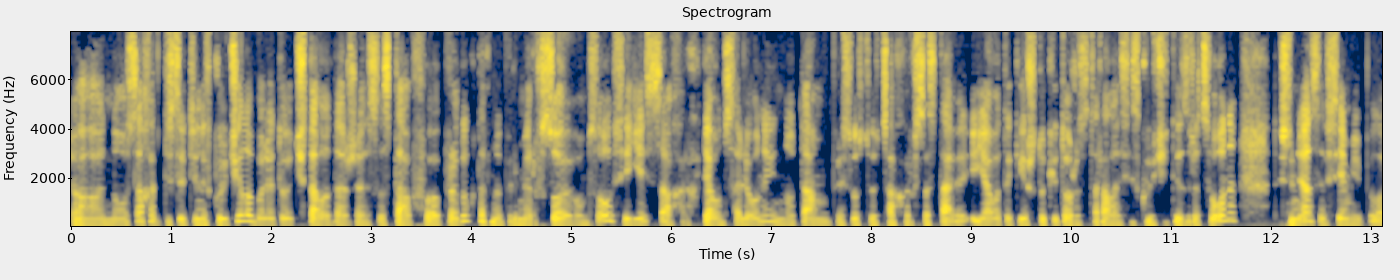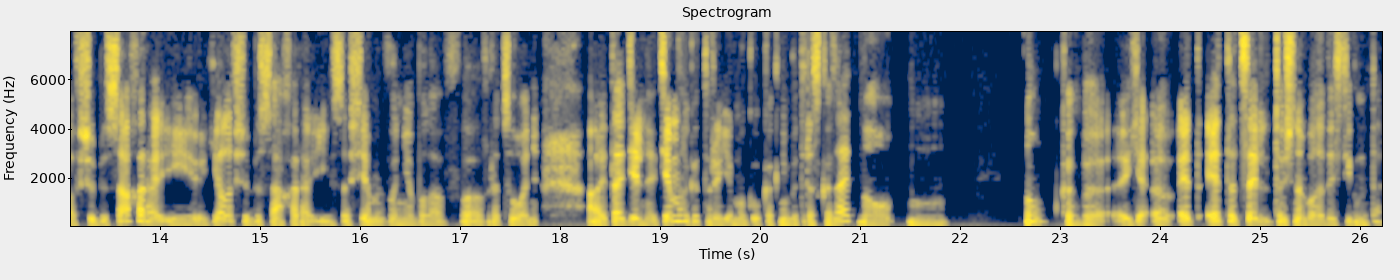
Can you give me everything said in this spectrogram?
а, но сахар действительно исключила. Более того, читала даже состав э, продуктов. Например, в соевом соусе есть сахар, хотя он соленый, но там присутствует сахар в составе. И я вот такие штуки тоже старалась исключить из рациона. То есть у меня совсем я пила все без сахара и ела все без сахара, и совсем его не было в, в рационе. А, это отдельная тема, о которой я могу как-нибудь рассказать, но ну, как бы я, э, это, эта цель точно была достигнута.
